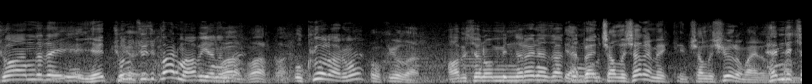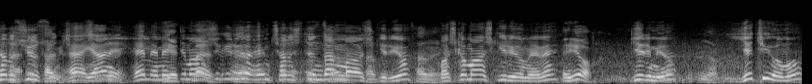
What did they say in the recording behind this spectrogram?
Şu anda da e, Yetmiyor. çoluk çocuk var mı abi yanında? Var var var. Okuyorlar mı? Okuyorlar. Abi sen 10 bin lirayla zaten Ya ben o- çalışan emekliyim, çalışıyorum aynı zamanda. hem de çalışıyorsun. Ha, e, tabii He, yani hem emekli Yetmez. maaşı giriyor Evet, hem çalıştığından evet, tabii, maaş tabii, giriyor. tabii. Başka maaş giriyor mu eve? E, yok. Girmiyor. Yok, yok. Yetiyor mu?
